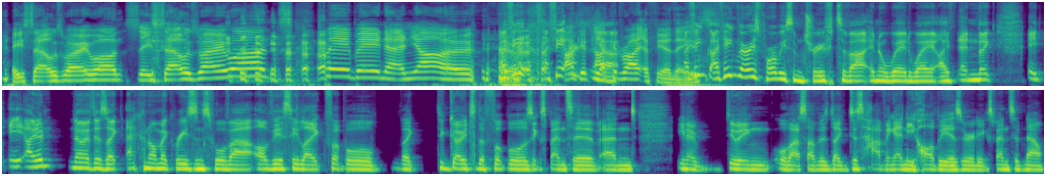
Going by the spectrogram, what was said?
he settles where he wants, he settles where he wants. Bibi Netanyahu. I think I think I could yeah. I could write a few of these. I think I think there is probably some truth to that in a weird way. I and like it, it I don't know if there's like economic reasons for that. Obviously, like football, like to go to the football is expensive, and you know doing all that stuff is like just having any hobby is really expensive now.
